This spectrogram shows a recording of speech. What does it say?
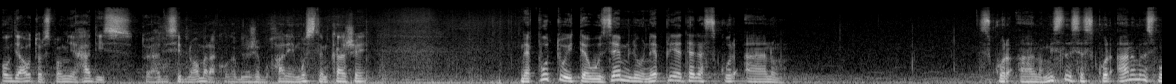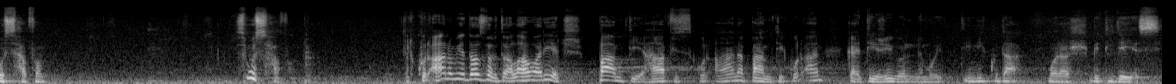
ovdje autor spominje hadis, to je hadis Ibn Omara, koga bilježe Buhari i Muslim, kaže Ne putujte u zemlju neprijatelja s Kur'anom. S Kur'anom. Misli se s Kur'anom ili s Mushafom? S Mushafom. Jer Kur'anom je dozvoljeno, to je Allahova riječ. Pamti je hafiz Kur'ana, pamti Kur'an, kada ti živio, nemoj ti nikuda, moraš biti gdje jesi.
